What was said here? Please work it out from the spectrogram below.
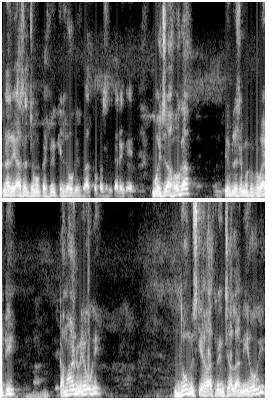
ना रियासत जम्मू कश्मीर के लोग इस बात को पसंद करेंगे। मुआजा होगा पीपल्स डेमोक्रेटिक पार्टी कमांड में होगी। दुम इसके हाथ में इंशाल्लाह नहीं होगी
